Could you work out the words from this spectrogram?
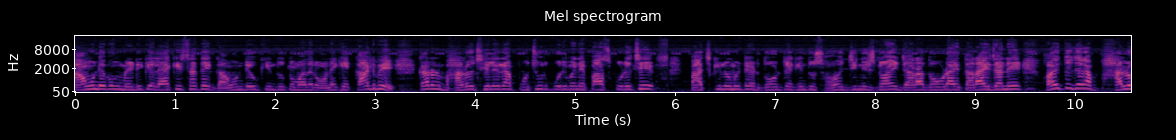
গাউন্ড এবং মেডিকেল একই সাথে গাউন্ডেও কিন্তু তোমাদের অনেকে কাটবে। কারণ ভালো ছেলেরা প্রচুর পরিমাণে পাস করেছে। পাঁচ কিলোমিটার দৌড়টা কিন্তু সহজ জিনিস নয়, যারা দৌড়ায় তারাই জানে। হয়তো যারা ভালো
